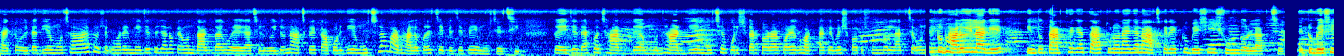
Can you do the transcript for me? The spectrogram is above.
থাকে, ওইটা দিয়ে মোছা হয় তো, সে ঘরের মেঝেতে যেন কেমন দাগ দাগ হয়ে গেছিল। ওই জন্য আজকে কাপড় দিয়ে মুছলাম আর ভালো করে চেপে চেপে মুছেছি। তো এই যে দেখো, ঝাড় ঝাড় দিয়ে মুছে পরিষ্কার করার পরে ঘরটাকে বেশ কত সুন্দর লাগছে। একটু ভালোই লাগে, কিন্তু তার থেকে তার তুলনায় যেন আজকের একটু বেশি সুন্দর লাগছে। একটু বেশি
